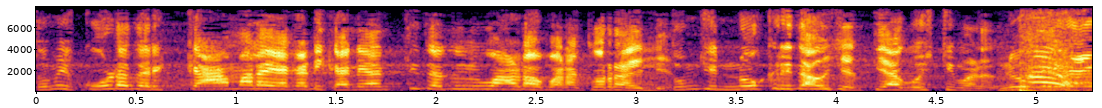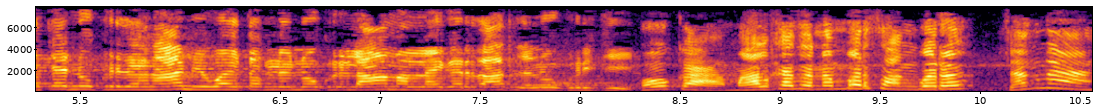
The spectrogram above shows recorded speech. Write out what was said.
तुम्ही कुठं तरी कामाला एका ठिकाणी आणि तिथं तुम्ही वाढावपणा करू राहिले. तुमची नोकरी जाऊ शकते या गोष्टीमुळे नोकरी जाय काय नोकरी जाय आम्ही वाईटगलो नोकरीला. आम्हाला नाही करत असल्या नोकरीची. हो का? मालकाचा नंबर सांग बरं. सांग ना.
